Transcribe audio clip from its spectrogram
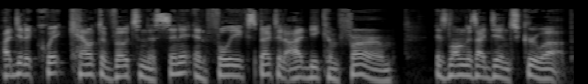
I did a quick count of votes in the Senate and fully expected I'd be confirmed as long as I didn't screw up.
